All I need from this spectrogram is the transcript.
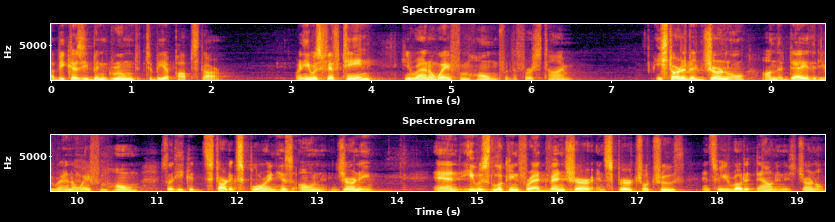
Uh, because he'd been groomed to be a pop star. When he was 15, he ran away from home for the first time. He started a journal on the day that he ran away from home so that he could start exploring his own journey. And he was looking for adventure and spiritual truth, and so he wrote it down in his journal.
